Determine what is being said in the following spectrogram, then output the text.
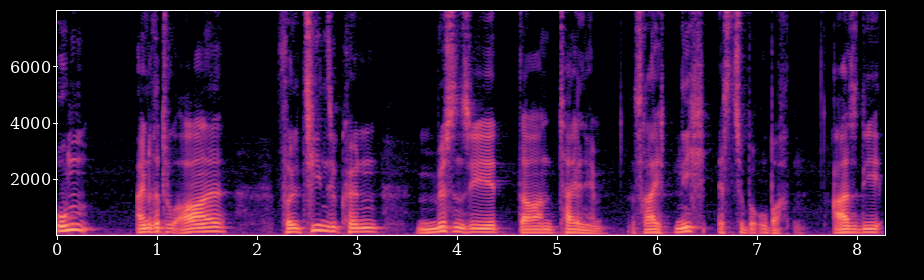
Um ein Ritual vollziehen zu können, müssen sie daran teilnehmen. Es reicht nicht, es zu beobachten. Also die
